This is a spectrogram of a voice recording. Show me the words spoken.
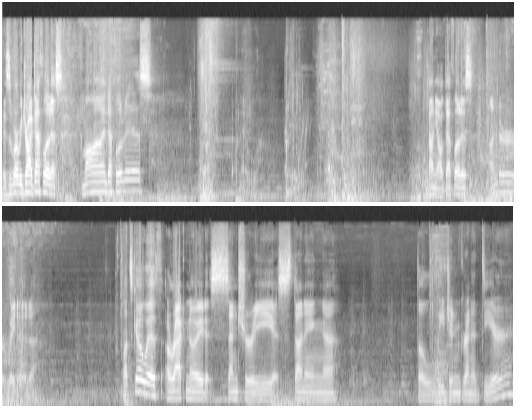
This is where we draw Death Lotus. Come on, Death Lotus. Telling y'all, Death Lotus, underrated. Let's go with Arachnoid Sentry stunning the Legion Grenadier.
